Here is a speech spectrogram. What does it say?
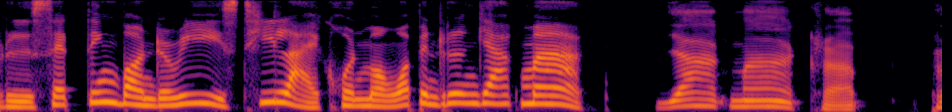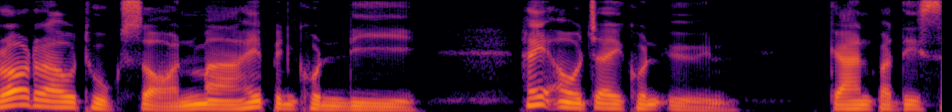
หรือ setting boundaries ที่หลายคนมองว่าเป็นเรื่องยากมาก ยากมากครับ เพราะเราถูกสอนมาให้เป็นคนดี ให้เอาใจคนอื่น การปฏิเส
